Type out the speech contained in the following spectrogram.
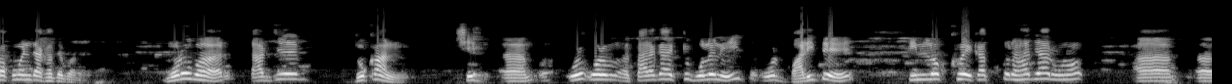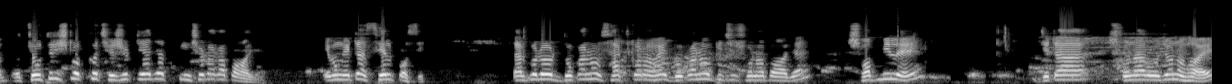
ডকুমেন্ট দেখাতে পারে মোরোভার তার যে দোকান, সে ওর ওর, তার আগে একটু বলে নিই, ওর বাড়িতে তিন লক্ষ একাত্তর হাজার উন চৌত্রিশ লক্ষ ছেষট্টি হাজার তিনশো টাকা পাওয়া যায় এবং এটা সেল প্রসিড তারপরে ওর দোকানও সার্চ করা হয়, দোকানেও কিছু সোনা পাওয়া যায়। সব মিলে যেটা সোনার ওজন হয়,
